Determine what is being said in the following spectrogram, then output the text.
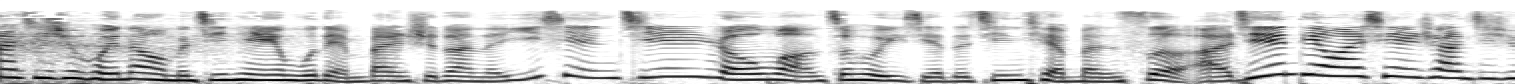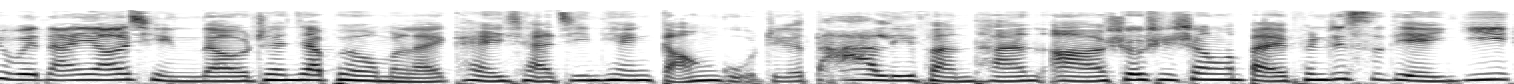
那继续回到我们今天五点半时段的一线金融网最后一节的金钱本色啊！今天电话线上继续为大家邀请到专家朋友们来看一下今天港股这个大力反弹啊，收市升了百分之四点一，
